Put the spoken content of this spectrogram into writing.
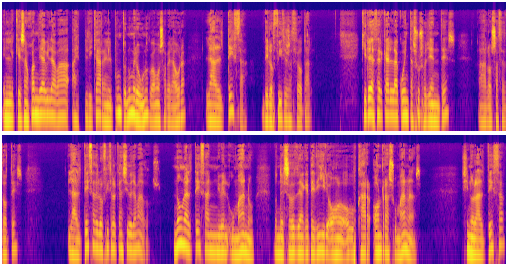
en el que San Juan de Ávila va a explicar en el punto número uno, que vamos a ver ahora, la alteza del oficio sacerdotal. Quiere acercar en la cuenta a sus oyentes, a los sacerdotes, la alteza del oficio al que han sido llamados no una alteza a nivel humano, donde el sacerdote tenga que pedir o, buscar honras humanas, sino la alteza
